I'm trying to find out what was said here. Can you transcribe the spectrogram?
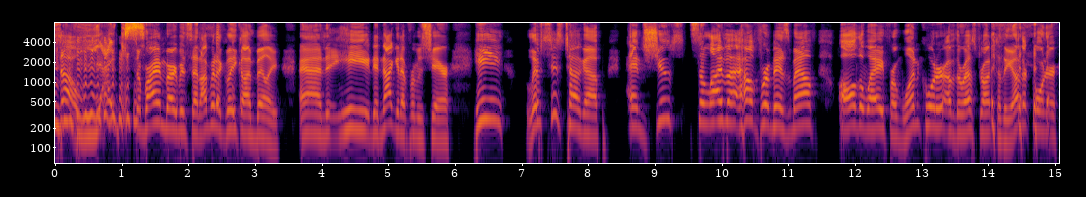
So Yikes. So Brian Bergman said, I'm going to gleek on Billy. And he did not get up from his chair. He lifts his tongue up, and shoots saliva out from his mouth all the way from one corner of the restaurant to the other corner.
